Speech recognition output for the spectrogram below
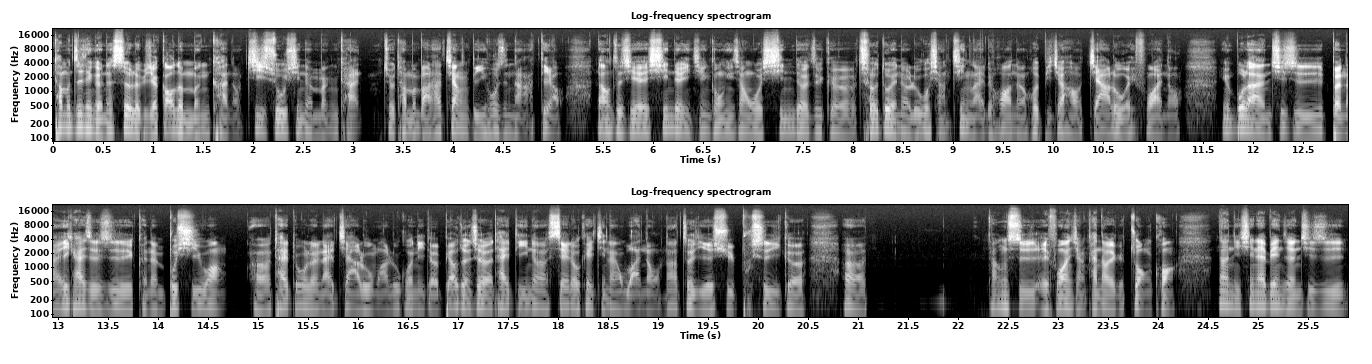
他们之前可能设了比较高的门槛哦，技术性的门槛，就他们把它降低或是拿掉，让这些新的引擎供应商或新的这个车队呢，如果想进来的话呢，会比较好加入 F1 哦，因为不然其实本来一开始是可能不希望呃太多人来加入嘛，如果你的标准设得太低呢，谁都可以进来玩哦，那这也许不是一个呃。当时 F1 想看到的一个状况，那你现在变成其实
